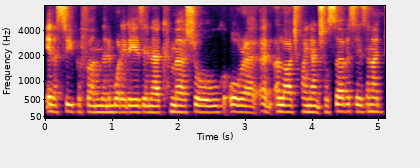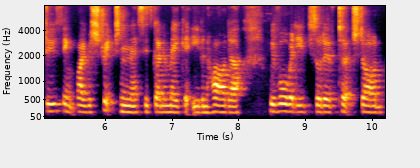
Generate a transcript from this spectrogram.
in a super fund than what it is in a commercial or a, a, large financial services. And I do think by restricting this is going to make it even harder. We've already sort of touched on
